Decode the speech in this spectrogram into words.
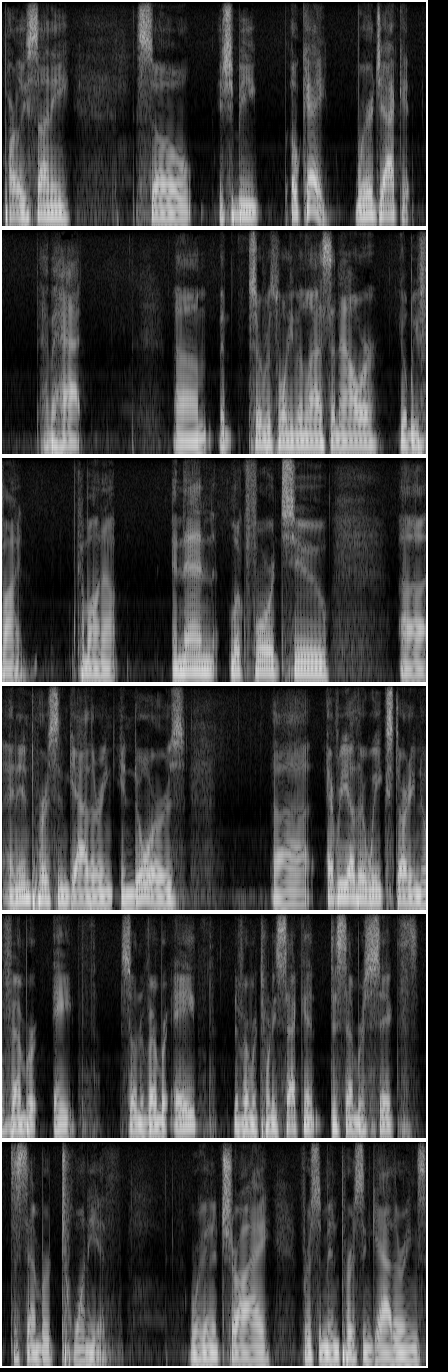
partly sunny. So it should be okay. Wear a jacket, have a hat. Um, the service won't even last an hour. You'll be fine. Come on out. And then look forward to uh, an in person gathering indoors uh, every other week starting November 8th. So November 8th, November 22nd, December 6th, December 20th. We're going to try for some in-person gatherings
